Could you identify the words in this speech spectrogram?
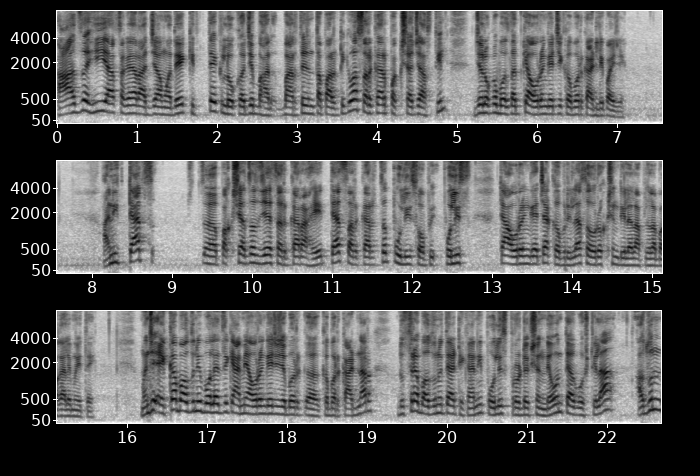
आजही या सगळ्या राज्यामध्ये कित्येक लोक जे भार भारतीय जनता पार्टी किंवा सरकार पक्षाचे असतील जे लोक बोलतात की औरंग्याची कबर काढली पाहिजे. आणि त्याच पक्षाचं जे सरकार आहे त्याच सरकारचं पोलीस ऑफि पोलीस त्या औरंग्याच्या कबरीला संरक्षण दिलेलं आपल्याला बघायला मिळते म्हणजे एका बाजूने बोलायचं की आम्ही औरंग्याची जबर कबर काढणार दुसऱ्या बाजूने त्या ठिकाणी पोलीस प्रोटेक्शन देऊन त्या गोष्टीला अजून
